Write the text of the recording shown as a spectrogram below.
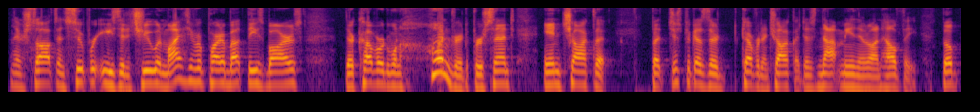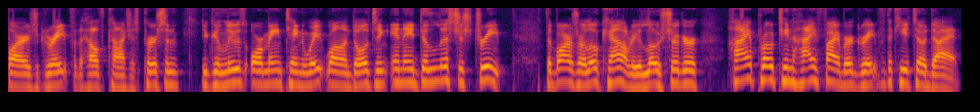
They're soft and super easy to chew. And my favorite part about these bars, they're covered 100% in chocolate. But just because they're covered in chocolate does not mean they're unhealthy. Built Bar is great for the health conscious person. You can lose or maintain weight while indulging in a delicious treat. The bars are low calorie, low sugar, high protein, high fiber, great for the keto diet.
